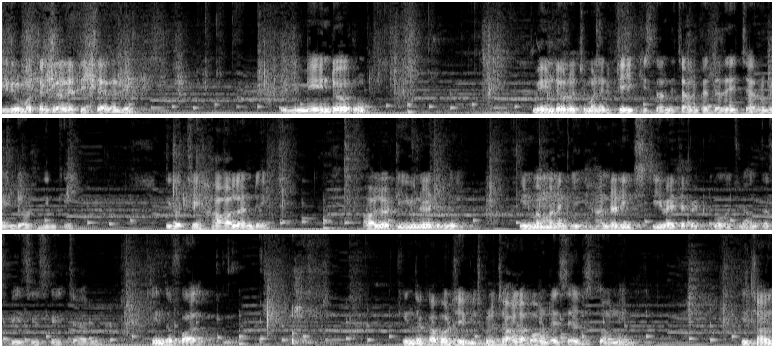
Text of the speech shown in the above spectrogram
ఇది కూడా మొత్తం గ్రానైట్ ఇచ్చారండి. ఇది మెయిన్ డోరు మెయిన్ డోర్ వచ్చి మనకి టేక్ ఇస్తారండి. చాలా పెద్దదే ఇచ్చారు మెయిన్ డోర్ దీనికి. ఇది వచ్చి హాల్ అండి. హాల్లో టీ యూనిట్ మినిమం మనకి హండ్రెడ్ ఇంచ్ టీవీ అయితే పెట్టుకోవచ్చు. అంత స్పేసియస్గా ఇచ్చారు. కింద ఫాల్ కింద కబోర్డ్ చేయించుకుని చాలా బాగుంటాయి సెల్స్తోని ఇది చాలా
